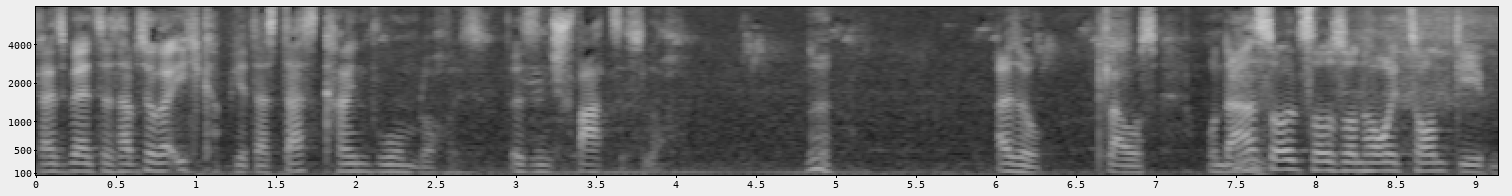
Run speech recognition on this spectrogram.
Ganz im Ernst, das habe sogar ich kapiert, dass das kein Wurmloch ist. Das ist ein schwarzes Loch. Ne? Also, Klaus. Und da soll es so, so einen Horizont geben.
